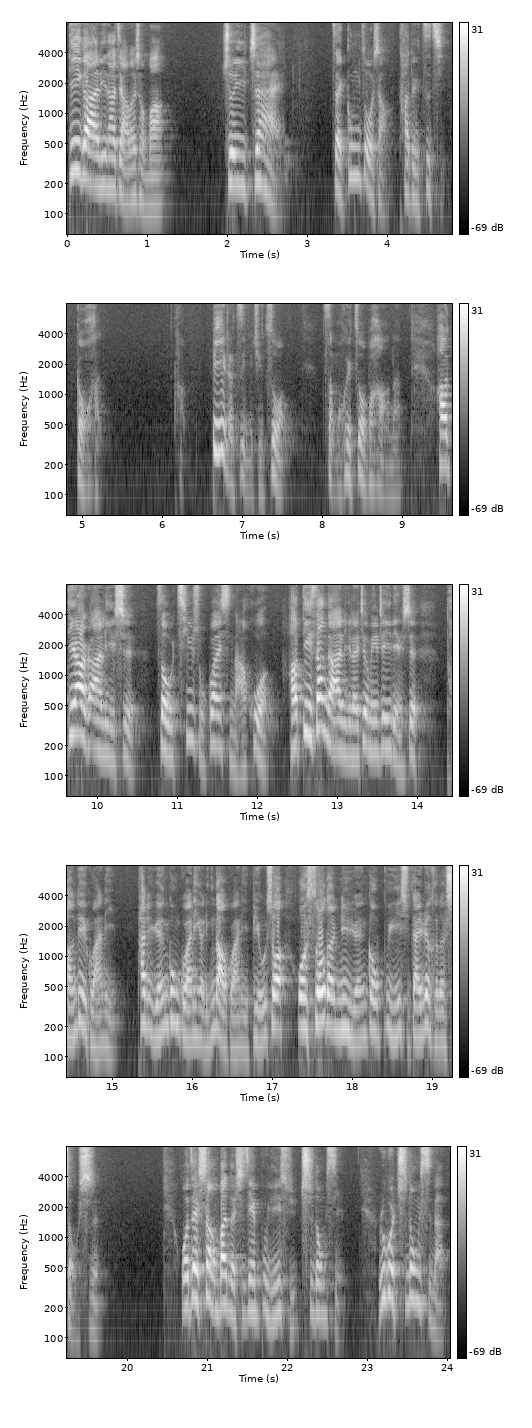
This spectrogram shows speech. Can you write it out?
第一个案例，他讲了什么？追债，在工作上他对自己够狠，他逼着自己去做，怎么会做不好呢？好，第二个案例是走亲属关系拿货。好，第三个案例来证明这一点是团队管理，他的员工管理和领导管理。比如说，我所有的女员工不允许戴任何的首饰，我在上班的时间不允许吃东西，如果吃东西的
